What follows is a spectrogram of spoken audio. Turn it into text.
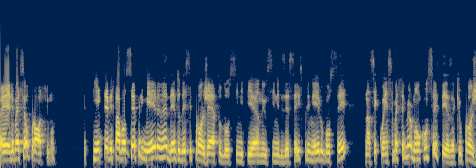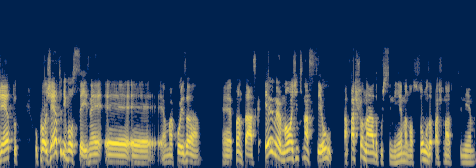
ele vai ser o próximo. Tinha que entrevistar você primeiro, né? Dentro desse projeto do Cine Piano e o Cine 16, primeiro você, na sequência, vai ser meu irmão, com certeza. Que o projeto, o projeto de vocês, né? É, é, é uma coisa é, fantástica. Eu e meu irmão, a gente nasceu apaixonado por cinema, nós somos apaixonados por cinema.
